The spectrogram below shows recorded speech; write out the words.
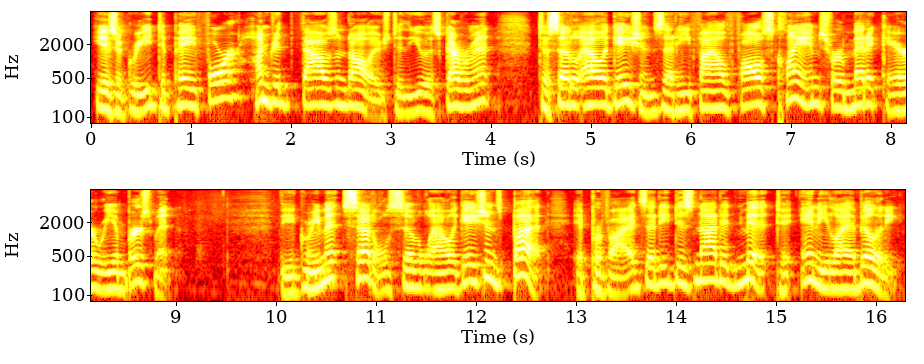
He has agreed to pay $400,000 to the U.S. government to settle allegations that he filed false claims for Medicare reimbursement. The agreement settles civil allegations, but it provides that he does not admit to any liability.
